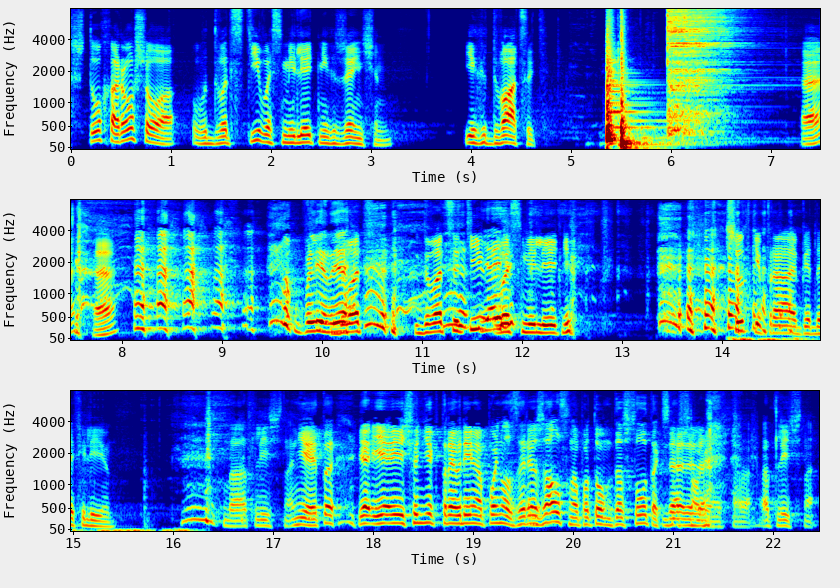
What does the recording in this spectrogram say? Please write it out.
Что хорошего в 28-летних женщин? Их 20. А? А? Блин, я... 20 28-летних. Шутки про педофилию. Да, отлично. Не, это... Я, я еще некоторое время понял, заряжался, но потом дошло, так смешно, Да-да-да. конечно. да. Отлично.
